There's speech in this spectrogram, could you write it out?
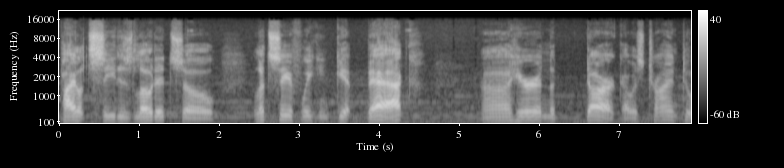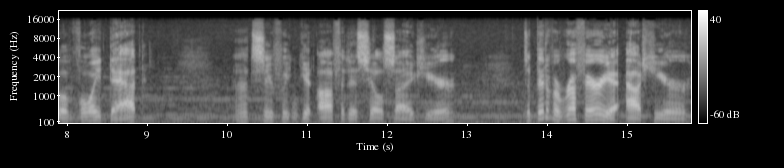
pilot seat is loaded, so let's see if we can get back uh, here in the dark. I was trying to avoid that. Let's see if we can get off of this hillside here. It's a bit of a rough area out here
